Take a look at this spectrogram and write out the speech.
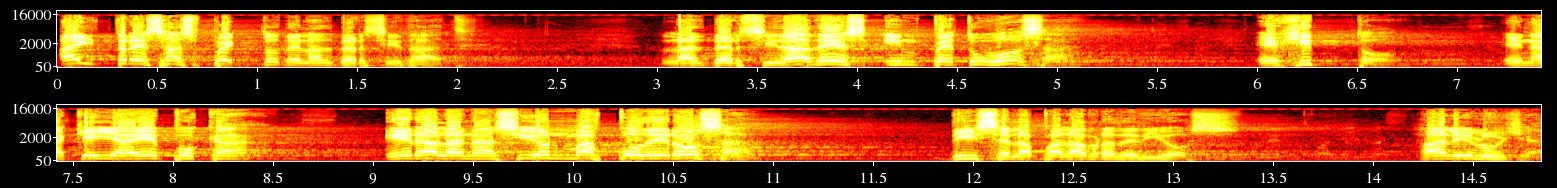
Hay tres aspectos de la adversidad. La adversidad es impetuosa. Egipto en aquella época era la nación más poderosa, dice la palabra de Dios. Aleluya.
